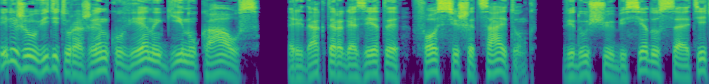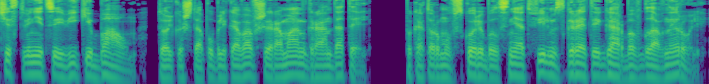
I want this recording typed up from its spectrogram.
Или же увидеть уроженку Вены Гину Каус, редактора газеты «Фоссише Цайтунг», ведущую беседу с соотечественницей Вики Баум, только что опубликовавшей роман «Гранд-отель», по которому вскоре был снят фильм с Гретой Гарбо в главной роли.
